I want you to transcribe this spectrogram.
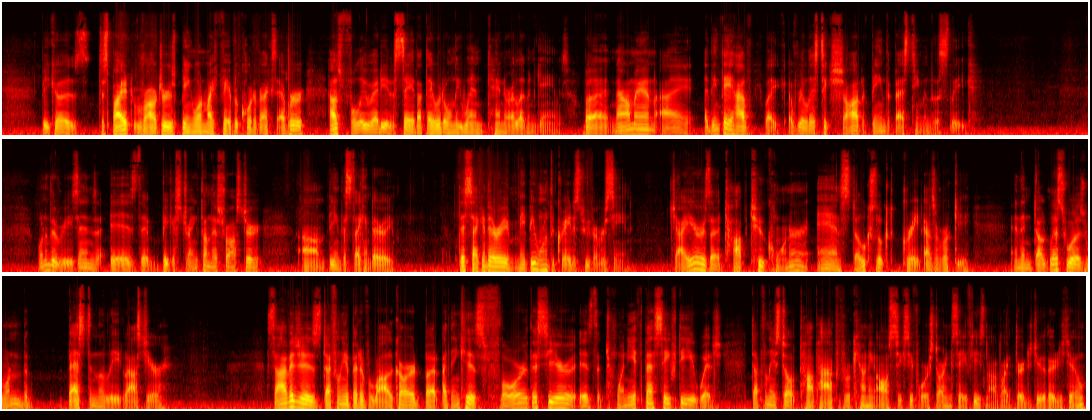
Because despite Rodgers being one of my favorite quarterbacks ever, I was fully ready to say that they would only win 10 or 11 games. But now, man, I, I think they have like a realistic shot of being the best team in this league. One of the reasons is the biggest strength on this roster um, being the secondary. This secondary may be one of the greatest we've ever seen. Jaire is a top two corner, and Stokes looked great as a rookie. And then Douglas was one of the best in the league last year. Savage is definitely a bit of a wild card, but I think his floor this year is the 20th best safety, which definitely is still top half if we're counting all 64 starting safeties, not like 32 32.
